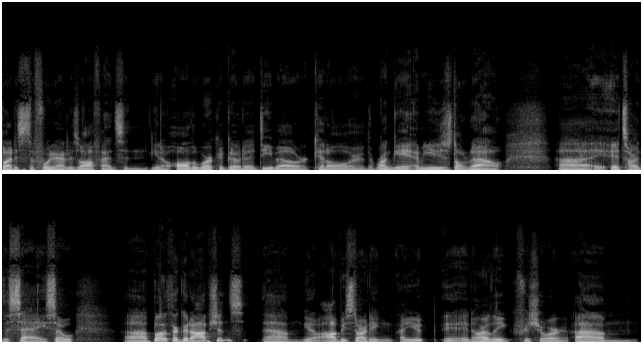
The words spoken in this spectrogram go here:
but it's the 49ers offense and, you know, all the work could go to Deebo or Kittle or the run game. I mean, you just don't know. Uh, it's hard to say. So, uh, both are good options. Um, you know, I'll be starting Aiyuk in our league for sure. Um,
